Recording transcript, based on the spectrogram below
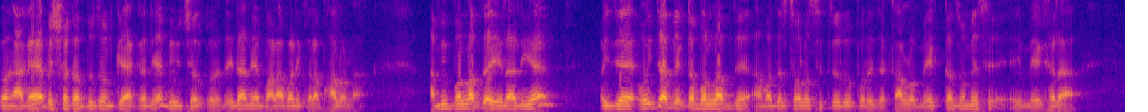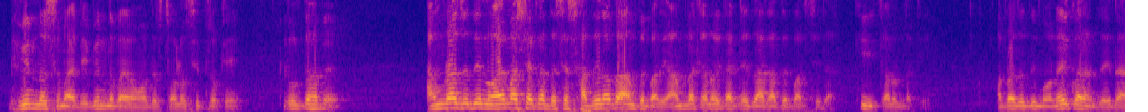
এবং আগায় বিষয়টা দুজনকে একা নিয়ে মিউচুয়াল করে দেয়। এটা নিয়ে বাড়াবাড়ি করা ভালো না। আমি বললাম যে, এরা নিয়ে ওই যে ওই যে আমি একটা বললাম যে, আমাদের চলচ্চিত্রের উপরে যে কালো মেঘটা জমেছে, এই মেঘেরা বিভিন্ন সময় বিভিন্নভাবে আমাদের চলচ্চিত্রকে তুলতে হবে। আমরা যদি নয় মাসে একটা দেশের স্বাধীনতা আনতে পারি, আমরা কেন এটাকে জাগাতে পারছি না? কি কারণটা কি? আপনারা যদি মনেই করেন যে, এটা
